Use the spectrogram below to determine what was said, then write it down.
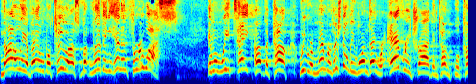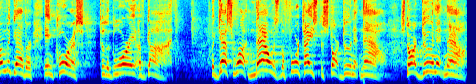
not only available to us, but living in and through us. And when we take of the cup, we remember there's going to be one day where every tribe and tongue will come together in chorus to the glory of God. But guess what? Now is the foretaste to start doing it now. Start doing it now.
